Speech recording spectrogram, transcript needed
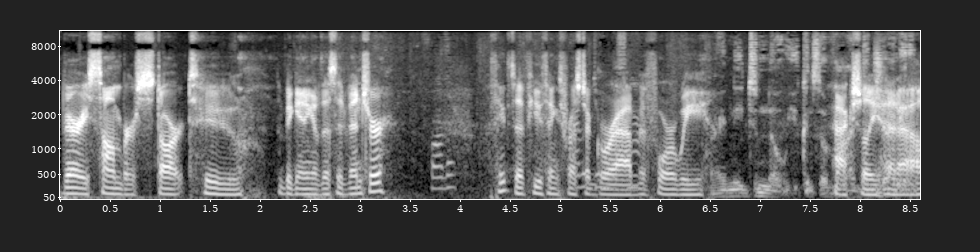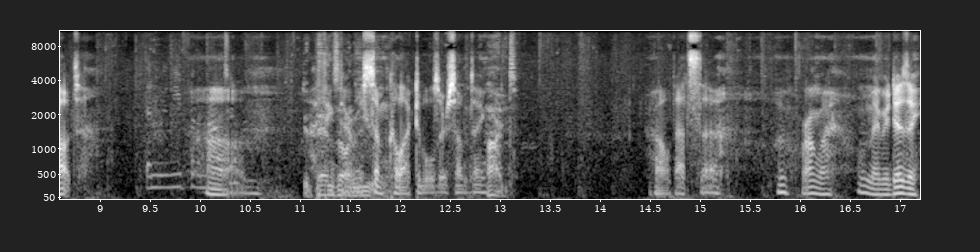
Very somber start to the beginning of this adventure. Father? I think there's a few things for us to grab before we I need to know you can actually head out. Then we leave for the mountain? Um, I think Depends there on was you. some collectibles or something. Hunt. Oh, that's uh, the... Wrong way. Ooh, made me dizzy.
